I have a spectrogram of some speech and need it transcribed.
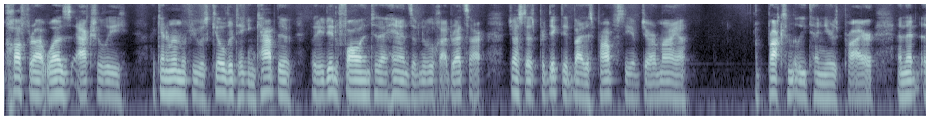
Khafra was actually, I can't remember if he was killed or taken captive, but he did fall into the hands of Nebuchadnezzar, just as predicted by this prophecy of Jeremiah approximately 10 years prior, and that uh,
